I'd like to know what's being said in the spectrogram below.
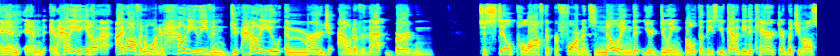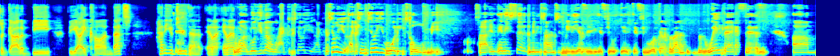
and and and how do you you know I, I've often wondered how do you even do how do you emerge out of that burden? To still pull off the performance, knowing that you're doing both of these. You've got to be the character, but you've also got to be the icon. That's how do you do that? And I, and I well, well, you know, I can tell you, I can tell you, I can tell you what he told me, uh, and, and, he said it many times in media if you if you, if you look up. But, I, but way back then, um,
